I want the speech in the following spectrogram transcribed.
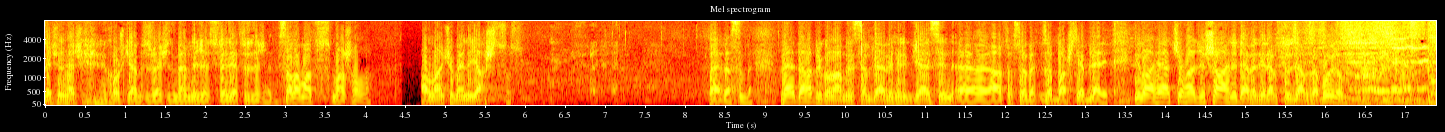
əyləşin, xoş gəlmisiniz Rəşid. Mənim necəsiz, vəziyyətiniz necədir? Salamatsınız maşallah. Allahın köməyi ilə yaxşısınız. Faydasında. Və daha bir qonağımızı istəyəm dəvət edib gəlsin. Ə, artıq söhbətimizə başlaya bilərik. İlahiyyatçı Hacı Şahini dəvət edirəm studiyamıza. Buyurun.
